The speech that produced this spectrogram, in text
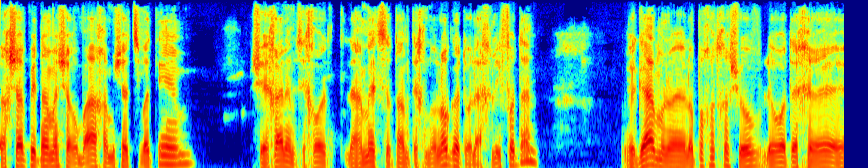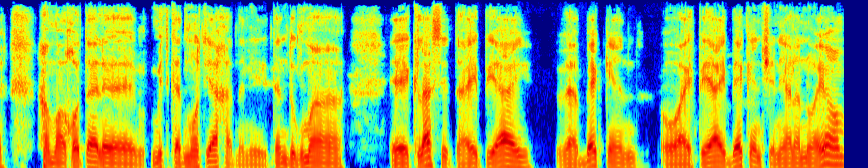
ועכשיו פתאום יש ארבעה, חמישה צוותים, שאחד הם צריכות לאמץ אותן טכנולוגיות או להחליף אותן, וגם, לא פחות חשוב, לראות איך המערכות האלה מתקדמות יחד. אני אתן דוגמה קלאסית, ה-API וה-Backend, או ה-API Backend שנהיה לנו היום,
